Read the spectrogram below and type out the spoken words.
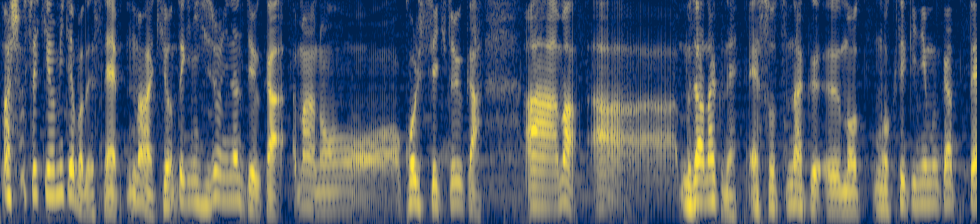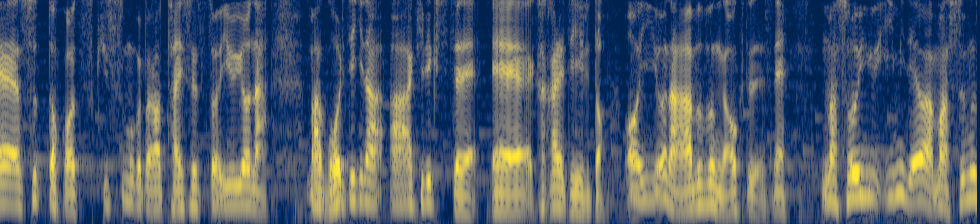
まあ、書籍を見てもですね、まあ、基本的に非常になんていうか、まあ、あの効率的というかあまあ無駄なくねそつなく目的に向かってすっとこう突き進むことが大切というような、まあ、合理的な切り口で、えー、書かれているというような部分が多くてですね、まあ、そういう意味では、まあ、スムー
